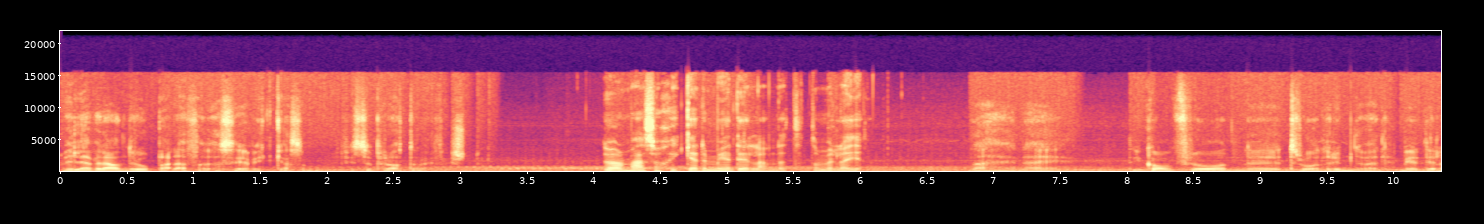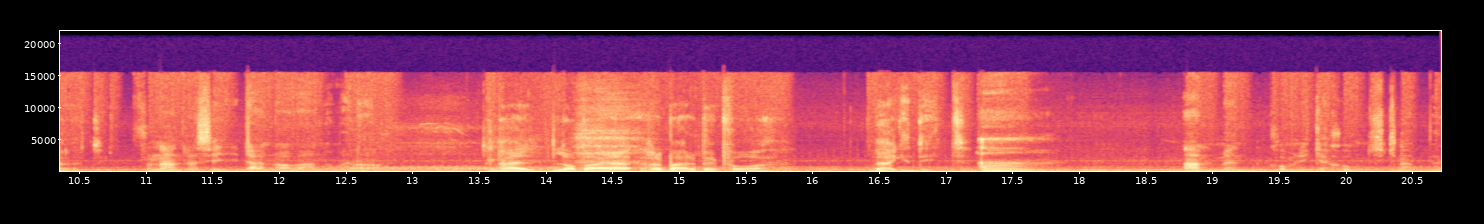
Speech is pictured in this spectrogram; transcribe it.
vi lär väl anropa alla för att se vilka som finns att prata med först. Det var de här som skickade meddelandet att de vill ha hjälp. Nej, nej. Det kom från eh, trådrymden väl, meddelandet. Från andra sidan av han de här. De här la bara rabarber på vägen dit. Ah. allmän kommunikationsknappen.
